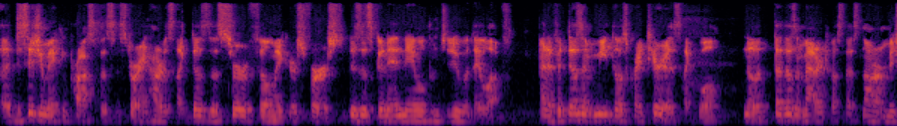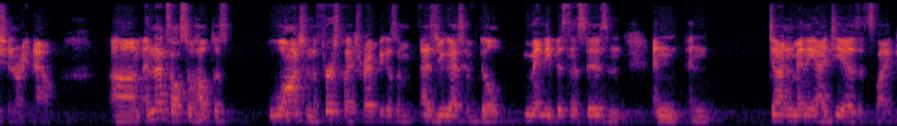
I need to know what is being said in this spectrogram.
a decision making process at Story and Heart is like, does this serve filmmakers first? Is this going to enable them to do what they love? And if it doesn't meet those criteria, it's like, well, no, that doesn't matter to us. That's not our mission right now. Um, and that's also helped us launch in the first place, right? Because um, as you guys have built many businesses and and and done many ideas, it's like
